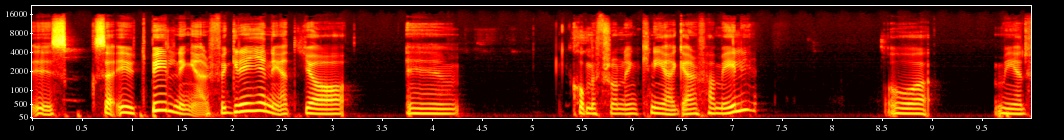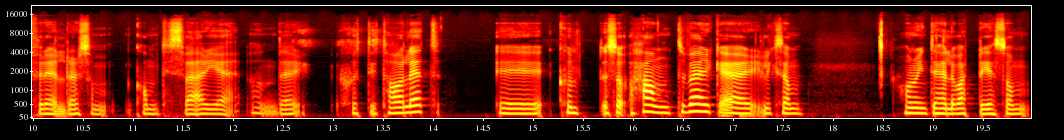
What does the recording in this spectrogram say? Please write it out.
eh, utbildningar. För grejen är att jag eh, kommer från en knegarfamilj och med föräldrar som kom till Sverige under 70-talet. Eh, kult, alltså, hantverk är liksom, har nog inte heller varit det som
